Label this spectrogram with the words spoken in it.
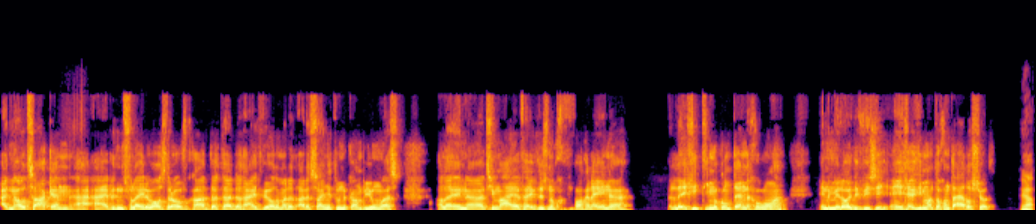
uit noodzaak. En hij, hij heeft het in het verleden wel eens erover gehad dat, hij- dat hij het wilde. Maar dat Adesanya toen de kampioen was. Alleen eh Chimaev heeft dus nog van geen ene legitieme contender gewonnen. In de middleweight divisie. En je geeft die man toch een title shot. Ja.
